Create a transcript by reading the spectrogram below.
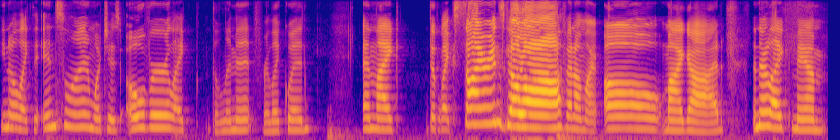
you know, like the insulin, which is over like the limit for liquid, and like the like sirens go off, and I'm like, oh my god. And they're like, ma'am,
